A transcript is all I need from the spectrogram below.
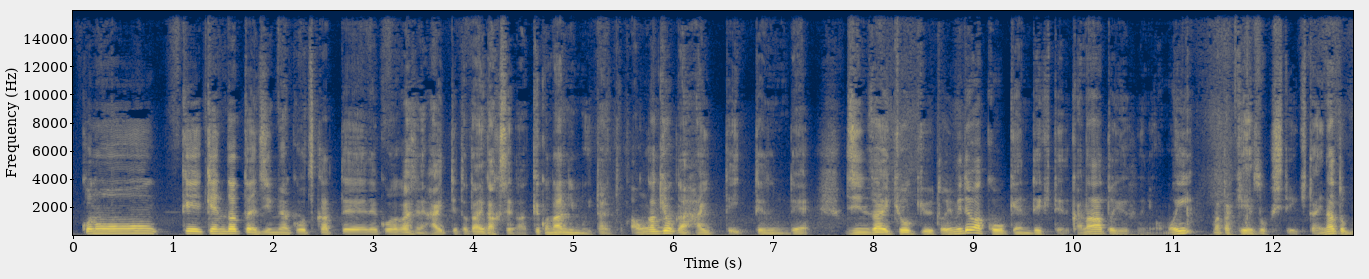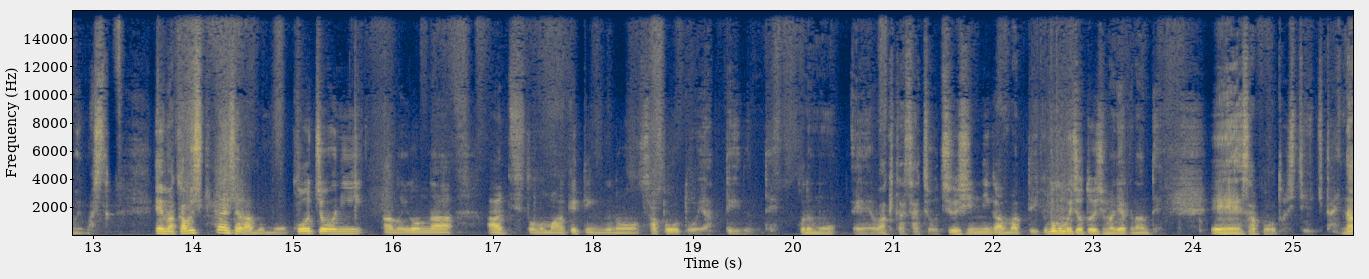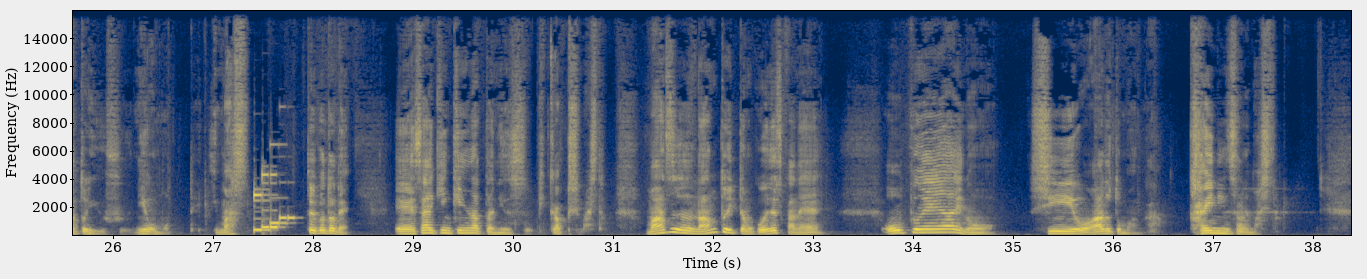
この経験だったり人脈を使ってレコード会社に入ってた大学生が結構何人もいたりとか、音楽業界入っていってるんで、人材供給という意味では貢献できてるかなというふうに思い、また継続していきたいなと思いました。えまあ、株式会社ラボも好調に、あの、いろんなアーティストのマーケティングのサポートをやっているんで、これも、えー、脇田社長を中心に頑張っていく。僕も一応取締役なんで、えー、サポートしていきたいなというふうに思っています。ということで、えー、最近気になったニュースピックアップしました。まず、何と言ってもこれですかね。オープン AI の CEO アルトマンが解任されました。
